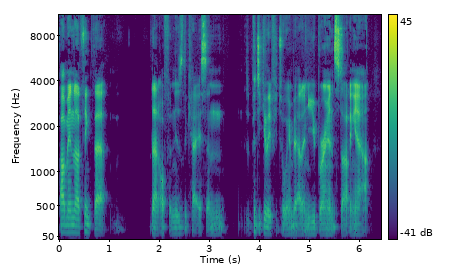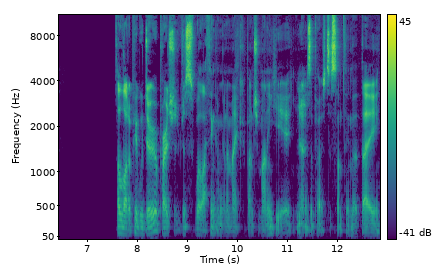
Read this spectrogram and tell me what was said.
i mean i think that that often is the case, and particularly if you're talking about a new brand starting out, a lot of people do approach it just well. I think I'm going to make a bunch of money here, you know, as opposed to something that they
